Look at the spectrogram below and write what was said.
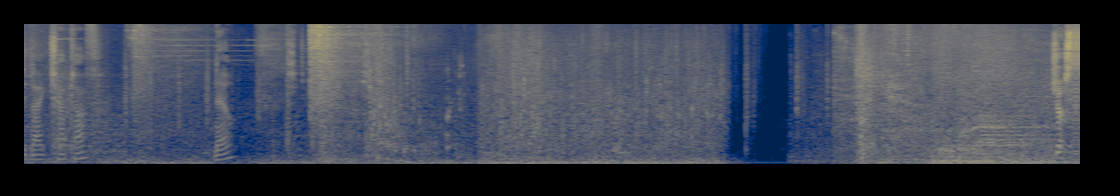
Heads you'd like chopped off? No? Just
